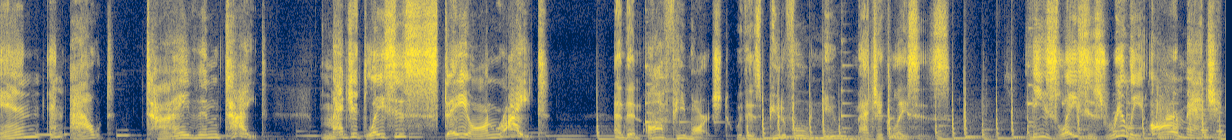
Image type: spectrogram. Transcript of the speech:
In and out, tie them tight. Magic laces stay on right. And then off he marched with his beautiful new magic laces. These laces really are magic.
